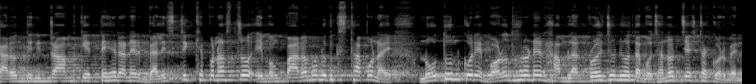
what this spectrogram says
কারণ তিনি ট্রাম্পকে তেহরানের ব্যালিস্টিক ক্ষেপণাস্ত্র এবং পারমাণবিক স্থাপনায় নতুন করে বড় ধরনের হামলার প্রয়োজনীয়তা বোঝানোর চেষ্টা করবেন।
